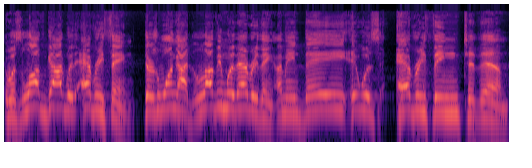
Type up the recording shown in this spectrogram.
It was love God with everything. There's one God, love Him with everything. I mean, they, it was everything to them.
